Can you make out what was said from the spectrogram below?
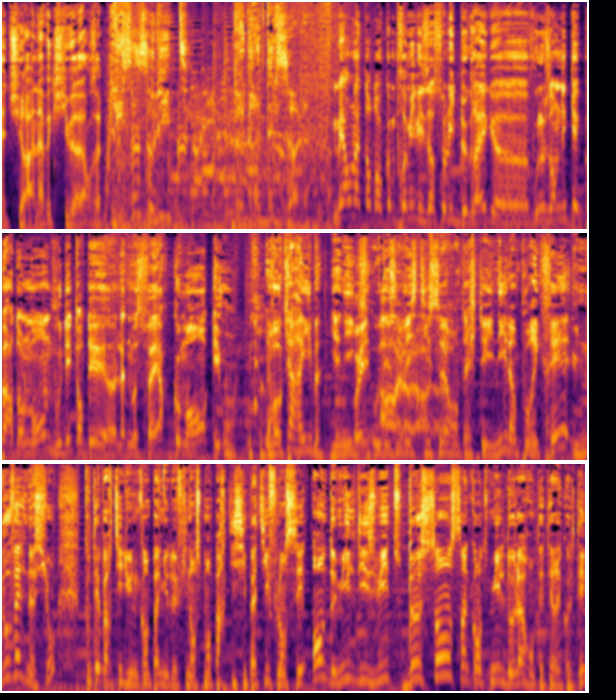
Et Chiran avec Shivers. Les insolites de Greg Delsol. Mais en attendant, comme promis, les insolites de Greg, euh, vous nous emmenez quelque part dans le monde, vous détendez euh, l'atmosphère, comment et où? On va aux Caraïbes, Yannick, Oui. où des Oh là là investisseurs ont acheté une île hein, pour y créer une nouvelle nation. Tout est parti d'une campagne de financement participatif lancée en 2018. 250 000 dollars ont été récoltés,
